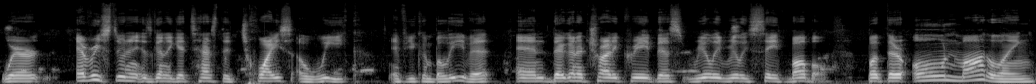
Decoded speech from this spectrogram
where every student is going to get tested twice a week if you can believe it and they're going to try to create this really, really safe bubble. But their own modeling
